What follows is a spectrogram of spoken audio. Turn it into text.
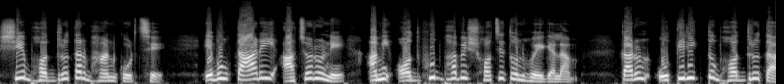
সে ভদ্রতার ভান করছে। এবং তার এই আচরণে আমি অদ্ভুতভাবে সচেতন হয়ে গেলাম, কারণ অতিরিক্ত ভদ্রতা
